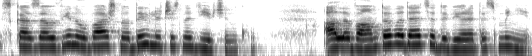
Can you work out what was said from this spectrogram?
сказав він, уважно дивлячись на дівчинку, але вам доведеться довіритись мені.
